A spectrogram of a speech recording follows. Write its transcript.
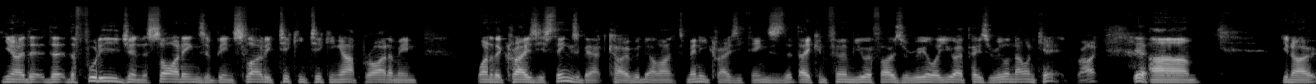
you know, the, the the footage and the sightings have been slowly ticking, ticking up, right? I mean, one of the craziest things about COVID, amongst many crazy things, is that they confirm UFOs are real or UAPs are real, and no one cared, right? Yeah. Um, you know,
